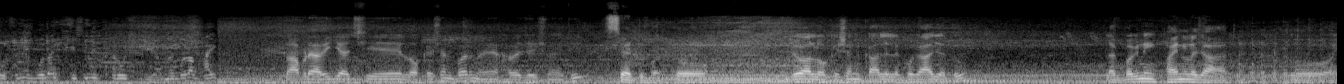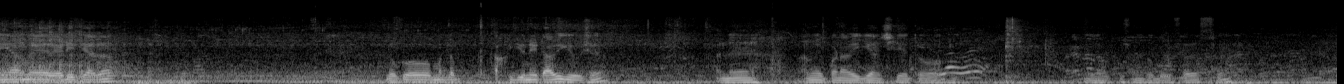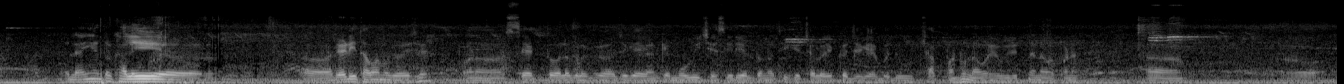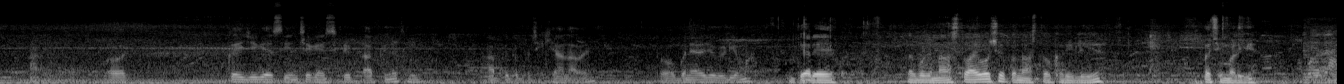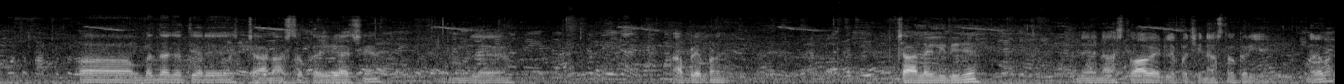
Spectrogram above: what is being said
उसने बोला किसी ने खरोच दिया मैं बोला भाई તો આપણે આવી ગયા છીએ લોકેશન પર ને હવે જઈશું અહીંથી સેટ ઉપર તો જો આ લોકેશન કાલે લગભગ આ જ હતું લગભગ નહીં ફાઇનલ જ આ હતું તો અહીંયા અમે રેડી થયા હતા લોકો મતલબ આખું યુનિટ આવી ગયું છે અને અમે પણ આવી ગયા છીએ તો લોકેશન તો બહુ સરસ છે એટલે અહીંયા તો ખાલી રેડી થવાનું જ હોય છે. પણ સેટ તો અલગ અલગ જગ્યાએ કારણ કે મૂવી છે સિરિયલ તો નથી કે ચલો એક જ જગ્યાએ બધું છાપવાનું ના હોય એવી રીતના ના હોય. પણ અ, અ, અ, કઈ જગ્યાએ સીન છે કંઈ સ્ક્રિપ્ટ આપી નથી આપે તો પછી ખ્યાલ આવે. તો બન્યા રહેજો વિડીયોમાં. અત્યારે લગભગ નાસ્તો આવ્યો છે તો નાસ્તો કરી લઈએ. પછી મળીએ. બધા જ અત્યારે ચા નાસ્તો કરી રહ્યા છે. એટલે આપણે પણ ચા લઈ લીધી છે. અને નાસ્તો આવે એટલે પછી નાસ્તો કરીએ. બરાબર?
